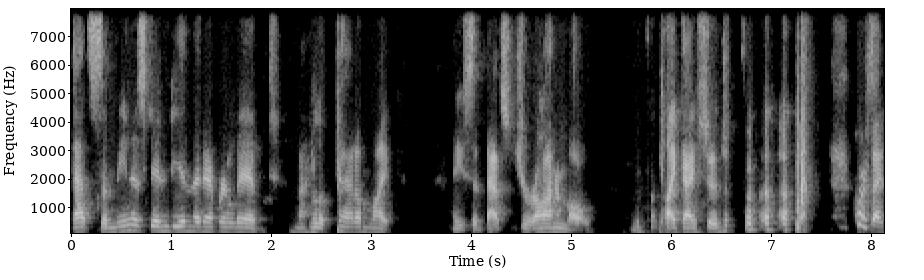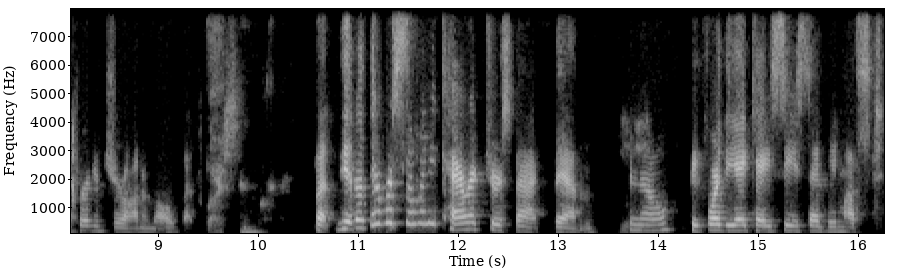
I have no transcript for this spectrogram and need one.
"That's the meanest Indian that ever lived." And I looked at him like, and he said, "That's Geronimo," like I should. of course, I'd heard of Geronimo, but Of course. but you know there were so many characters back then you Mhm. know before the akc said we must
